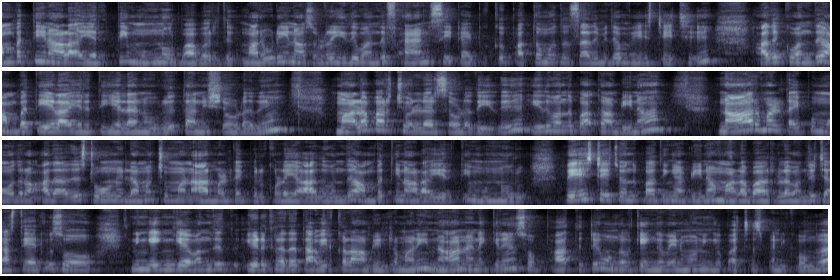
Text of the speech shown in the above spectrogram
ஐம்பத்தி நாலாயிரத்தி முந்நூறுபா வருது. மறுபடியும் நான் சொல்கிறேன் இது வந்து ஃபேன்சி டைப்புக்கு பத்தொம்பது சதவீதம் வேஸ்டேஜ் அதுக்கு வந்து ஐம்பத்தி ஏழாயிரத்தி எழுநூறு தனிஷோடது மலபார் ஜுவல்லர்ஸோடது இது. இது வந்து பார்த்தோம் அப்படின்னா நார்மல் டைப்பு மோதிரம். அதாவது ஸ்டோன் இல்லாமல் சும்மா நார்மல் டைப் இருக்கும் இல்லையா? அது வந்து ஐம்பத்தி நாலாயிரத்தி முந்நூறு. வேஸ்டேஜ் வந்து பார்த்திங்க அப்படின்னா மலபாரில் வந்து ஜாஸ்தியாக இருக்குது ஸோ நீங்கள் இங்கே வந்து எடு எடுக்கிறத தவிர்க்கலாம் அப்படின்ற மாதிரி நான் நினைக்கிறேன். ஸோ பார்த்துட்டு உங்களுக்கு எங்கே வேணுமோ நீங்கள் பர்ச்சேஸ் பண்ணிக்கோங்க.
